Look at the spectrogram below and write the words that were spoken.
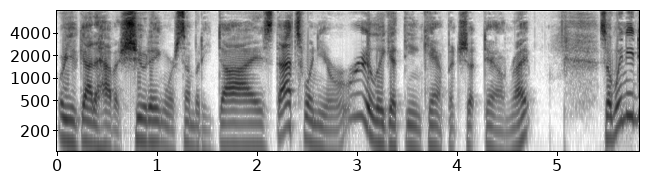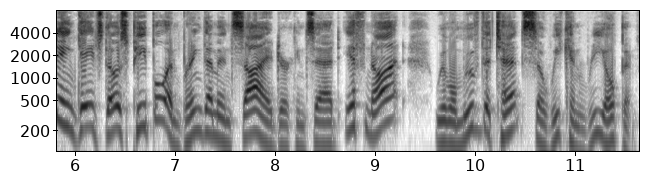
or you've got to have a shooting where somebody dies. That's when you really get the encampment shut down, right? So we need to engage those people and bring them inside, Durkan said. If not, we will move the tent so we can reopen.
